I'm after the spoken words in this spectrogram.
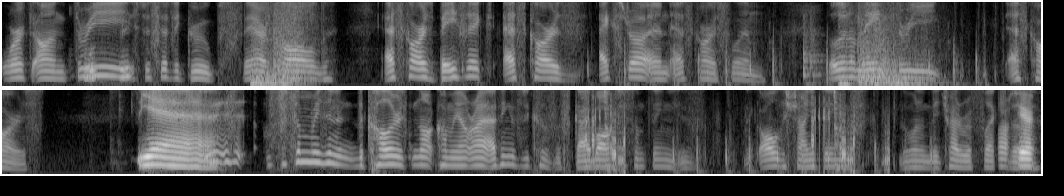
work on three specific groups. They are called S-Cars Basic, S-Cars Extra, and S-Cars Slim. Those are the main three S-Cars. yeah. Is for some reason, the color is not coming out right. I think it's because the skybox or something is... Like, all the shiny things, the one they try to reflect Oh, the... here.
